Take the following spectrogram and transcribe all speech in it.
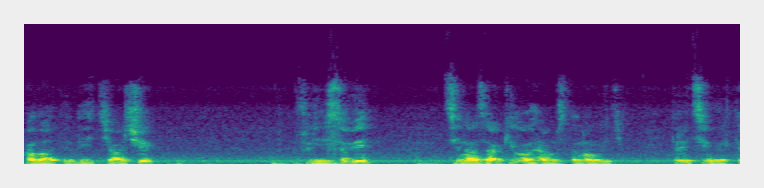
Халати дитячі, флісові. Ціна за кілограм становить 3,3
